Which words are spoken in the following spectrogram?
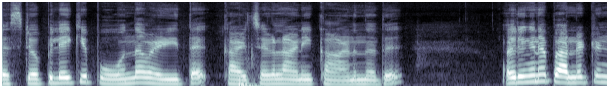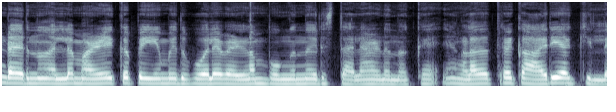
ബസ് സ്റ്റോപ്പിലേക്ക് പോകുന്ന വഴിയത്തെ കാഴ്ചകളാണ് ഈ കാണുന്നത്. അവരിങ്ങനെ പറഞ്ഞിട്ടുണ്ടായിരുന്നു നല്ല മഴയൊക്കെ പെയ്യുമ്പോൾ ഇതുപോലെ വെള്ളം പൊങ്ങുന്ന ഒരു സ്ഥലമാണെന്നൊക്കെ ഞങ്ങളതത്ര കാര്യമാക്കില്ല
